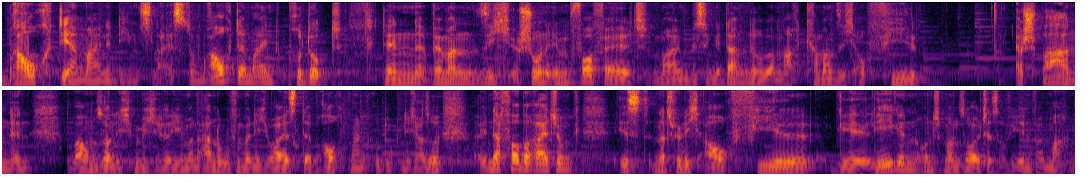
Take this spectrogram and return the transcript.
braucht der meine Dienstleistung, braucht er mein Produkt? Denn wenn man sich schon im Vorfeld mal ein bisschen Gedanken darüber macht, kann man sich auch viel ersparen. Denn warum soll ich mich äh, jemand anrufen, wenn ich weiß, der braucht mein Produkt nicht? Also in der Vorbereitung ist natürlich auch viel gelegen und man sollte es auf jeden Fall machen.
